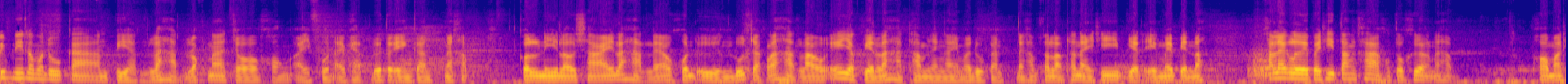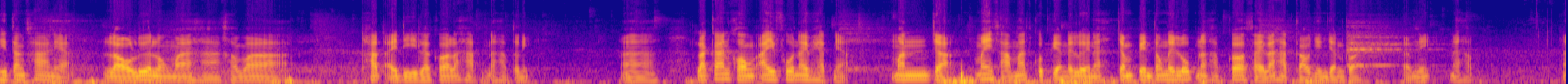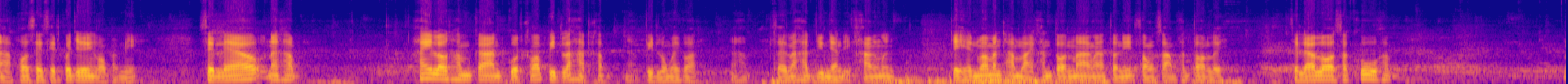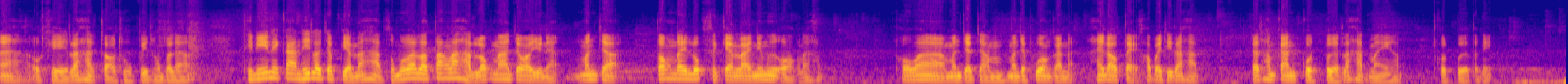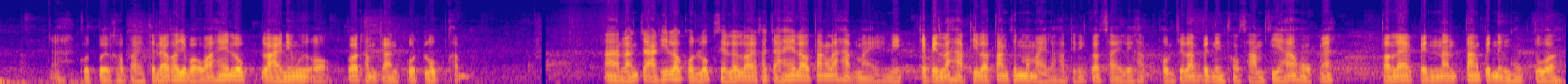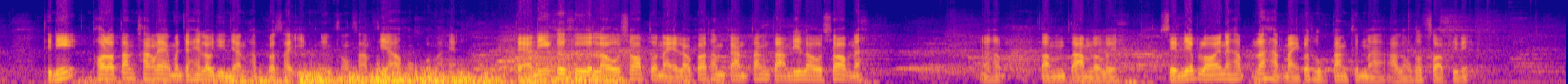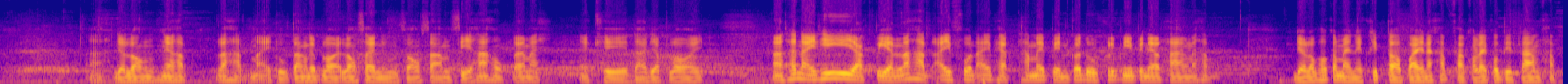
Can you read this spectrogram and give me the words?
ลิปนี้เรามาดูการเปลี่ยนรหัสล็อกหน้าจอของ iPhone iPad ด้วยตัวเองกันนะครับ กรณีเราใช้รหัสแล้วคนอื่น รู้จักรหัสเราเอ๊ะอยากเปลี่ยนรหัสทำยังไงมาดูกันนะครับสำหรับท่านไหนที่เปลี่ยนเองไม่เป็นเนาะขั้นแรกเลยไปที่ตั้งค่าของตัวเครื่องนะครับ พอมาที่ตั้งค่าเนี่ยเราเลื่อนลงมาหาคำว่า Touch ID แล้วก็รหัสนะครับตัวนี้อ่าหลักการของ iPhone iPad เนี่ยมันจะไม่สามารถกดเปลี่ยนได้เลยนะจำเป็นต้องได้ลบนะครับ ก็ใส่รหัสเก่ายืนยันก่อน แบบนี้นะครับอ่าพอใส่เสร็จก็จะเด้งออกแบบนี้ เสร็จแล้วนะครับ ให้เราทำการกดคำว่าปิดรหัสครับปิดลงไปก่อนนะครับ ใส่รหัสยืนยันอีกครั้งหนึ่งจะเห็นว่ามันทำหลายขั้นตอนมากนะ ตอนนี้สองสามขั้นตอนเลย เสร็จแล้วรอสักครู่ครับอ่าโอเค รหัสเก่าถูกปิดลงไปแล้ว ทีนี้ในการที่เราจะเปลี่ยนรหัส สมมติว่าเราตั้งรหัสล็อกหน้าจออยู่เนี่ย มันจะต้องได้ลบสแกนลายนิ้วมือออกนะครับ เพราะว่ามันจะจำมันจะพ่วงกันอะ ให้เราแตะเข้าไปที่รหัส แล้วทำการกดเปิดรหัสใหม่ครับ กดเปิดตัวนี้อะกดเปิดเข้าไปแต่แล้วเขาจะบอกว่าให้ลบลายในมือออก ก็ทำการกดลบครับอ่าหลังจากที่เรากดลบเสร็จเรียบร้อยเขาจะให้เราตั้งรหัสใหม่ทีนี้จะเป็นรหัสที่เราตั้งขึ้นมาใหม่แล้วครับทีนี้ก็ใส่เลยครับ ผมจะตั้งเป็นหนึ่งสองสามสี่ห้าหกนะตอนแรกเป็นนั่นตั้งเป็นหนึ่งหกตัว ทีนี้พอเราตั้งครั้งแรกมันจะให้เรายืนยันครับ ก็ใส่อีกหนึ่งสองสามสี่ห้าหกประมาณเนี้ยแต่อันนี้ก็คือเราชอบตัวไหนเราก็ทำการตั้งตามที่เราชอบนะนะครับ ตามตามเราเลย เสร็จเรียบร้อยนะครับ รหัสใหม่ก็ถูกตั้งขึ้นมาอ่าลองทดสอบทีนี้อ่าเดี๋ยวลองเนี่ยครับรหัสใหม่ถูกตั้งเรียบร้อย ลองใส่หนึ่งสองสามสี่ห้าหกได้ไหมโอเค ได้เรียบร้อยอ่าถ้าไหนที่อยากเปลี่ยนรหัส iPhone iPad ทำไม่เป็นก็ดูคลิปนี้เป็นแนวทางนะครับ เดี๋ยวเราพบกันใหม่ในคลิปต่อไปนะครับ ฝากกดไลค์กดติดตามครับ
